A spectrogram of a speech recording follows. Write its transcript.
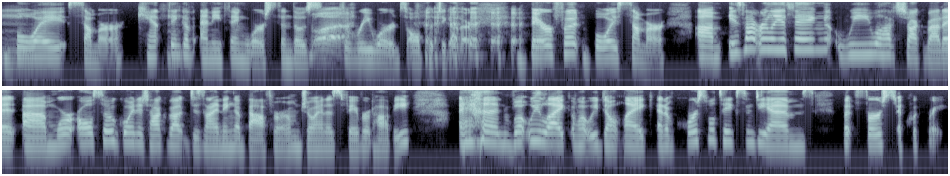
Mm. boy summer. Can't think Hmm. of anything worse than those Blah. three words all put together. barefoot boy summer. Um, is that really a thing? We will have to talk about it. Um, we're also going to talk about designing a bathroom, Joanna's favorite hobby, and what we like and what we don't like. And of course, we'll take some DMs. But first, a quick break.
